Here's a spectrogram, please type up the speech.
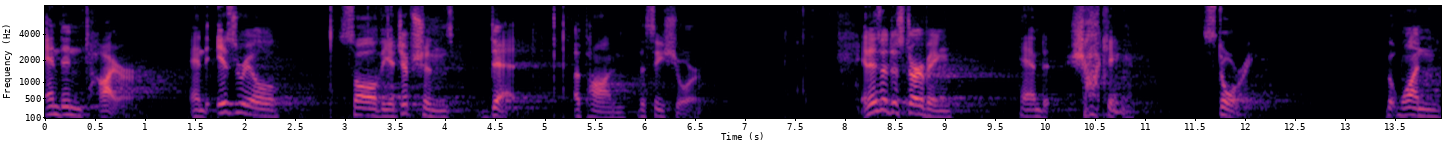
and entire. And Israel saw the Egyptians dead upon the seashore. It is a disturbing and shocking story, but one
